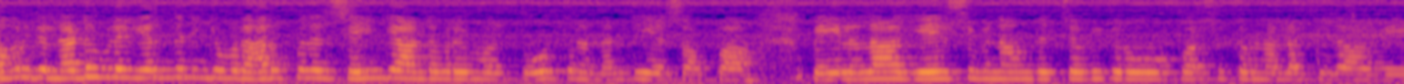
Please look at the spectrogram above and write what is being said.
அவர்கள் நடுவுல இருந்து நீங்க ஒரு அற்புதம் செய்யுங்க. ஆண்டவரை தோத்துற நன்றி ஏசப்பா. வெயிலெல்லாம் இயேசுவின் நாம் செவிக்கிறோம் பரிசுத்தம் நல்ல பிதாவே.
